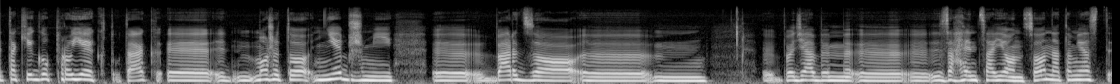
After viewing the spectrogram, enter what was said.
y, takiego projektu. Tak? Y, może to nie brzmi y, bardzo Y, powiedziałabym, y, y, zachęcająco. Natomiast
